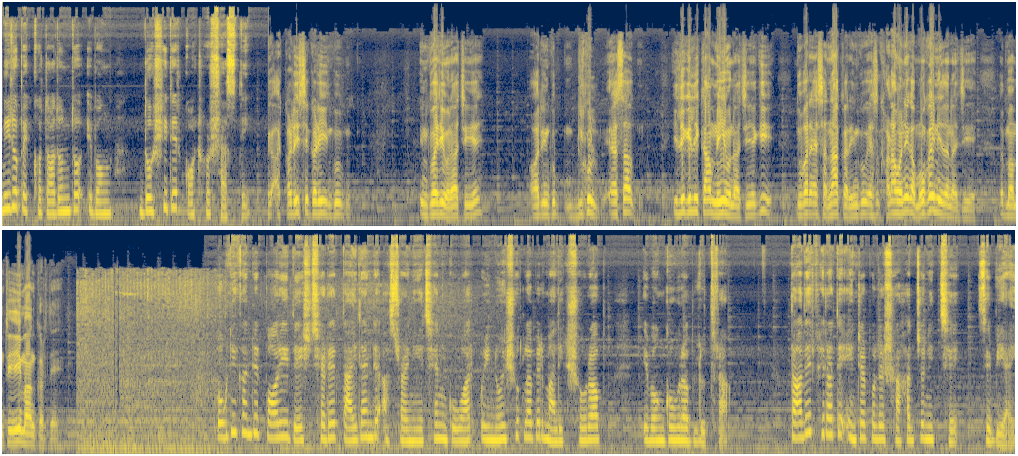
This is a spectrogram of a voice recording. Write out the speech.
নিরপেক্ষ তদন্ত এবং দোষীদের কঠোর শাস্তি कड़ी से कड़ी इनको इंक्वायरी होना चाहिए और इनको बिल्कुल ऐसा इलीगली काम नहीं होना चाहिए कि दोबारा ऐसा ना करें इनको ऐसा खड़ा होने का मौका ही नहीं देना चाहिए अब हम तो यही मांग करते हैं অগ্নিকাণ্ডের পরই দেশ ছেড়ে তাইল্যান্ডে আশ্রয় নিয়েছেন গোয়ার ওই নৈশ ক্লাবের মালিক সৌরভ এবং গৌরব লুথরা তাদের ফেরাতে ইন্টারপোলের সাহায্য নিচ্ছে সিবিআই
